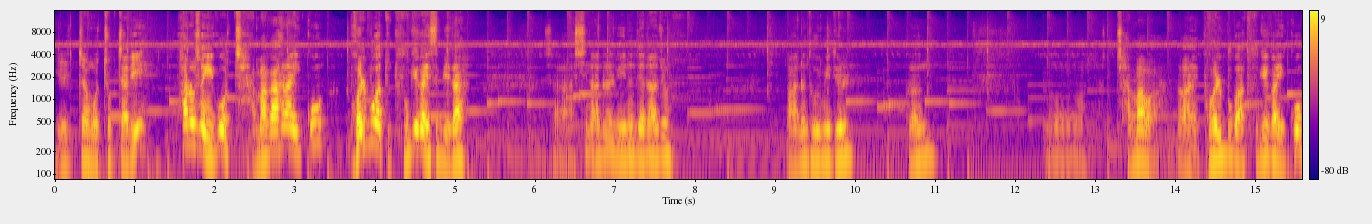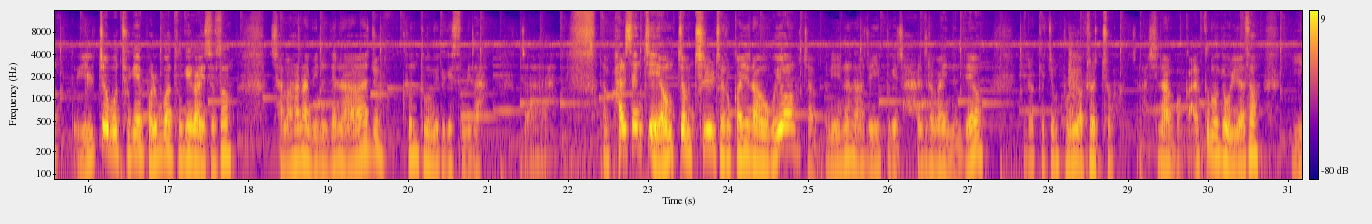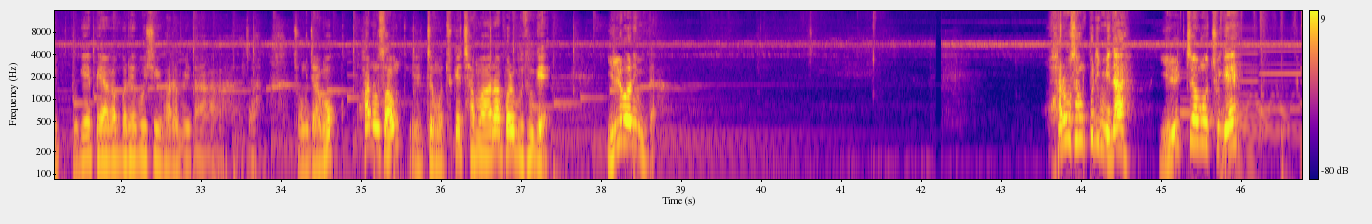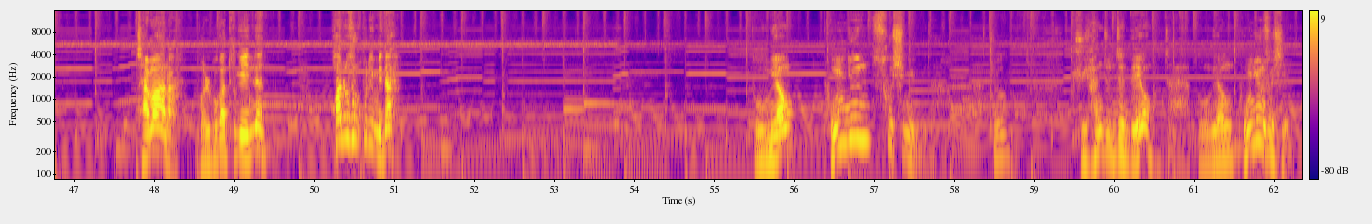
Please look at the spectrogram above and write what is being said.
1.5촉짜리 환호성이고 자마가 하나 있고 벌브가 또 두 개가 있습니다. 자, 신화를 미는 데는 아주 많은 도움이 될 그런 어, 자마와 아, 벌브가 두 개가 있고 또 1.5촉에 벌브가 두 개가 있어서 자마 하나 미는 데는 아주 큰 도움이 되겠습니다. 자, 한 8cm에 0.7 제로까지 나오고요. 자, 무늬는 아주 이쁘게 잘 들어가 있는데요. 이렇게 좀 보기가 그렇죠. 자, 신화 한번 깔끔하게 올려서 이쁘게 배양 한번 해보시기 바랍니다. 자, 종자목 환호성 1.5축에 참화 하나 벌브 2개 1번입니다. 환호성 뿌리입니다. 1.5축에 자마 하나 벌브가 2개 있는 환호성 뿌리입니다. 무명 복륜 소심입니다. 아주 귀한 존재인데요. 자, 무명 복륜 소심.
